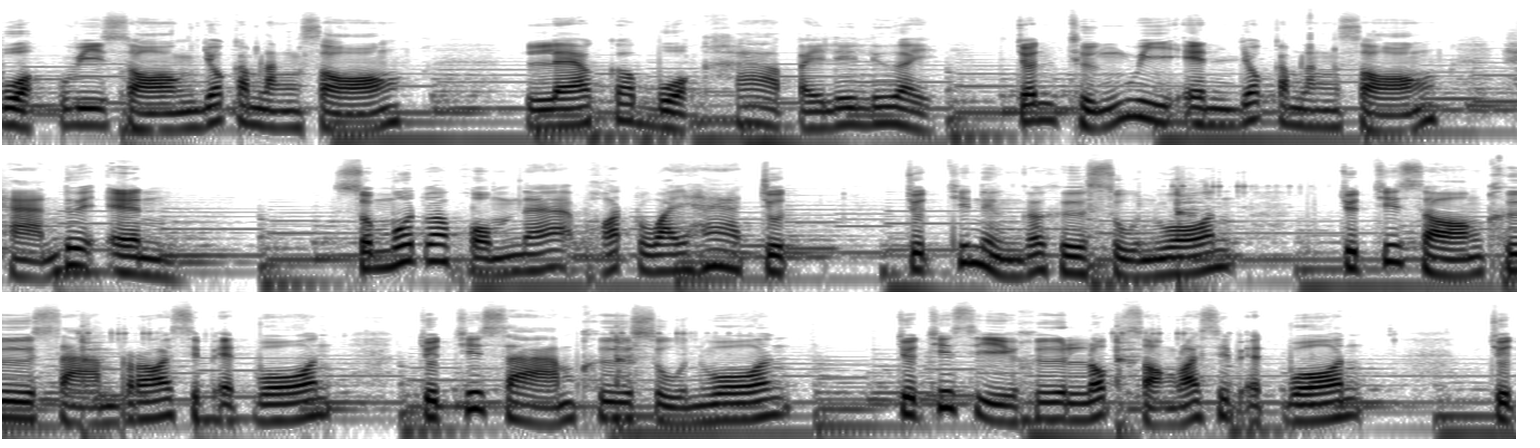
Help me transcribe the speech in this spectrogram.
บวก v 2ยกกำลังสอง แล้วก็บวกค่าไปเรื่อยๆ จนถึง vn ยกกำลังสองหารด้วย n สมมุติว่าผมนะพอตไว้ 5 จุด จุดที่ 1 ก็คือ 0 โวลต์ จุดที่ 2 คือ 311 โวลต์ จุดที่ 3 คือ 0 โวลต์ จุดที่ 4 คือลบ 211 โวลต์ จุด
